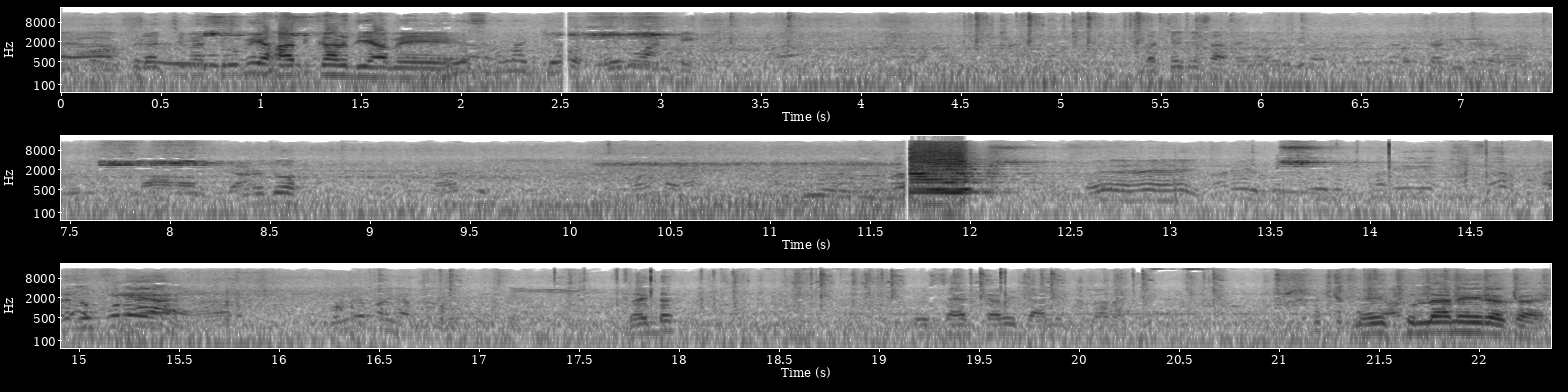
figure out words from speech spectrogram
यार सच में तू भी हद कर दिया बे। एक आंटी। बच्चे के साथ है बच्चा किधर है हाँ हाँ जाने दो अरे रुको, रुको, अरे, अरे रुको ना यार इस साइड का भी जाली खुला रखा है नहीं खुला नहीं रखा है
